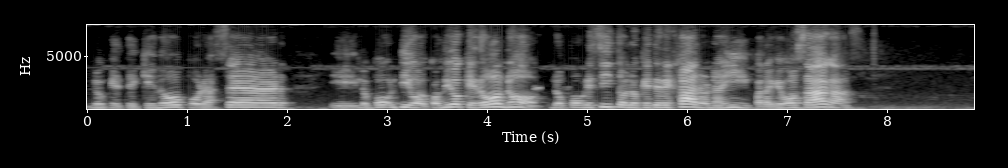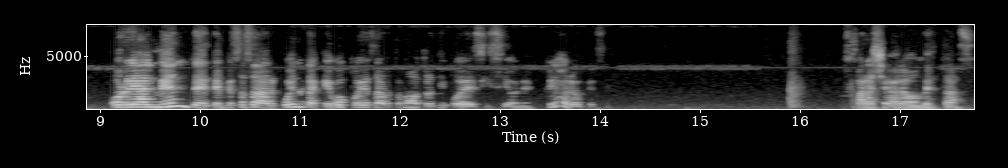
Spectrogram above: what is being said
lo que te quedó por hacer, y lo, digo, cuando digo quedó, no, lo pobrecito, lo que te dejaron ahí para que vos hagas, o realmente te empezás a dar cuenta que vos podías haber tomado otro tipo de decisiones. Claro que sí. Para llegar a donde estás.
